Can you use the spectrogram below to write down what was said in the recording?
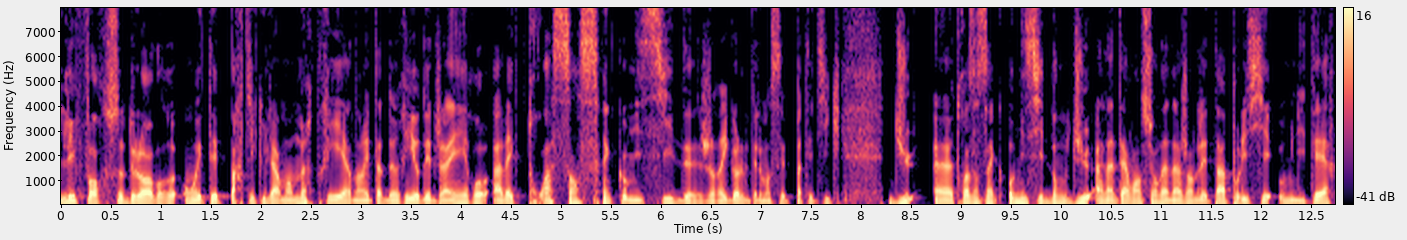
les forces de l'ordre ont été particulièrement meurtrières dans l'état de Rio de Janeiro avec 305 homicides. Je rigole tellement c'est pathétique. Du 305 homicides donc dus à l'intervention d'un agent de l'État, policier ou militaire.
